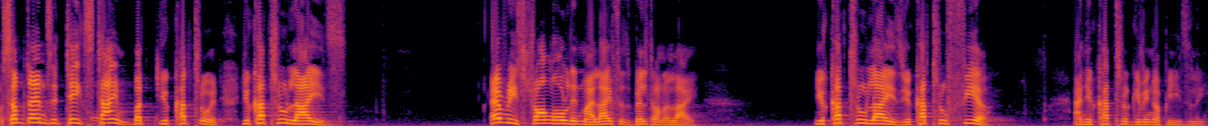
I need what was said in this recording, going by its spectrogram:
Sometimes it takes time, but you cut through it. You cut through lies. Every stronghold in my life is built on a lie. You cut through lies, you cut through fear, and you cut through giving up easily.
